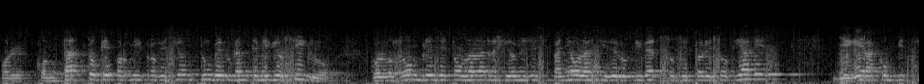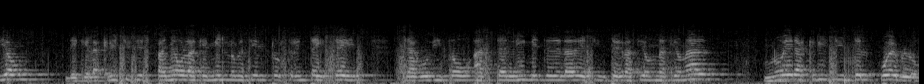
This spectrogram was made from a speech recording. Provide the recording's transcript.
Por el contacto que por mi profesión tuve durante medio siglo con los hombres de todas las regiones españolas y de los diversos sectores sociales, llegué a la convicción de que la crisis española que en 1936 se agudizó hasta el límite de la desintegración nacional no era crisis del pueblo,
